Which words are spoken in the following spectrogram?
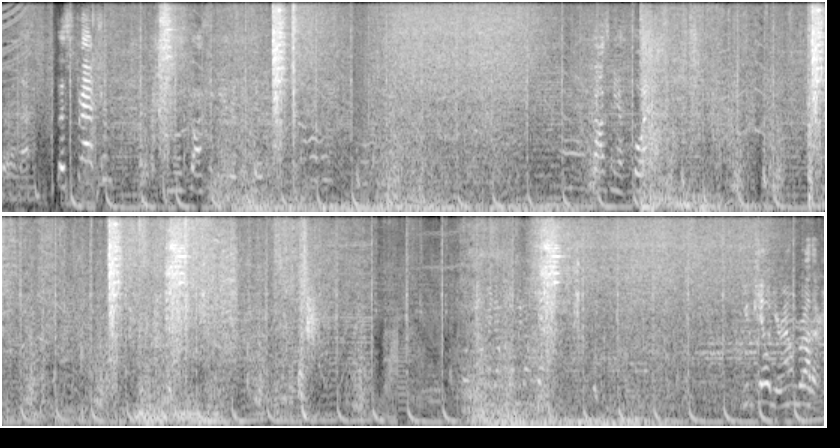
Sorry about that. Distraction! Almost costing me everything too. Cost me a foot. Killed your own brother. I'm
